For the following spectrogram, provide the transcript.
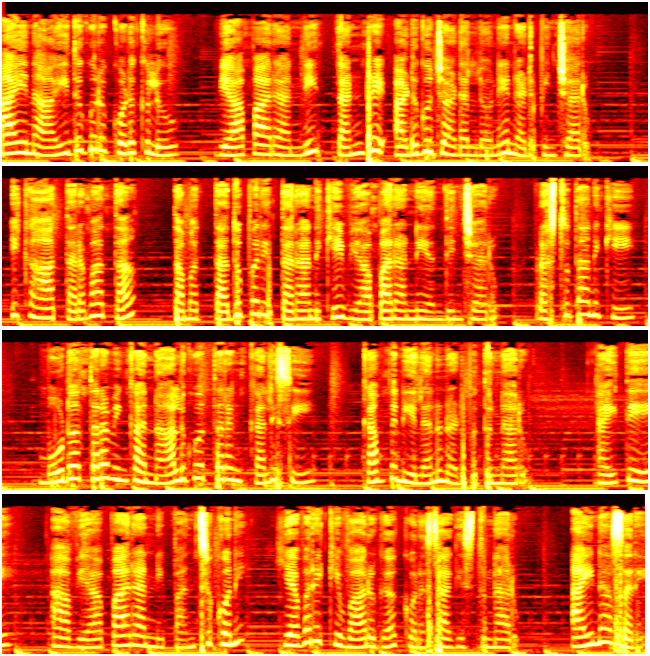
ఆయన ఐదుగురు కొడుకులు వ్యాపారాన్ని తండ్రి అడుగుజాడల్లోనే నడిపించారు. ఇక ఆ తర్వాత తమ తదుపరి తరానికి వ్యాపారాన్ని అందించారు. ప్రస్తుతానికి మూడో తరం ఇంకా నాలుగో తరం కలిసి కంపెనీలను నడుపుతున్నారు. అయితే ఆ వ్యాపారాన్ని పంచుకొని ఎవరికి వారుగా కొనసాగిస్తున్నారు? అయినా సరే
